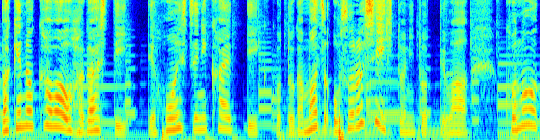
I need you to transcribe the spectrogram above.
化けの皮を剥がしていって本質に帰っていくことがまず恐ろしい人にとってはこの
